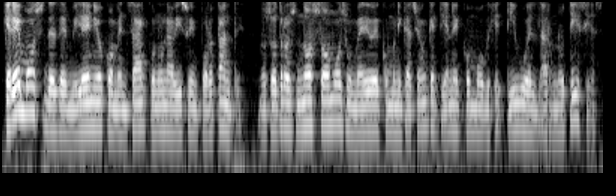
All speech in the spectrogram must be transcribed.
Queremos desde el milenio comenzar con un aviso importante. Nosotros no somos un medio de comunicación que tiene como objetivo el dar noticias.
